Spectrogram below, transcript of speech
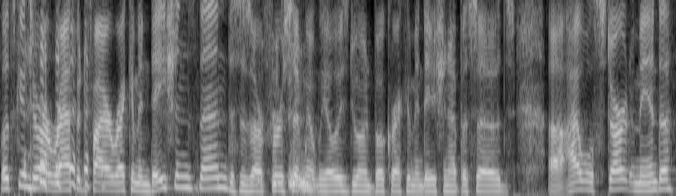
Let's get into our rapid fire recommendations. Then this is our first segment we always do on book recommendation episodes. Uh, I will start, Amanda.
